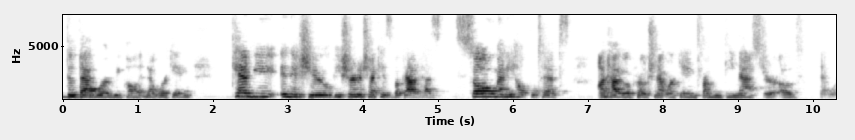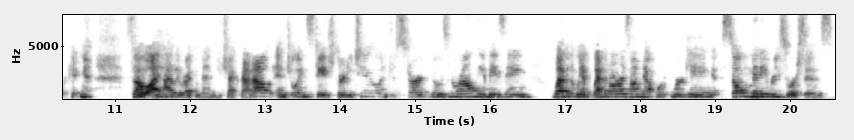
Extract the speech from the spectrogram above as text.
the bad word we call it networking, can be an issue, be sure to check his book out. It has so many helpful tips on how to approach networking from the master of networking. So I highly recommend you check that out and join Stage 32 and just start nosing around the amazing web. We have webinars on networking, so many resources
